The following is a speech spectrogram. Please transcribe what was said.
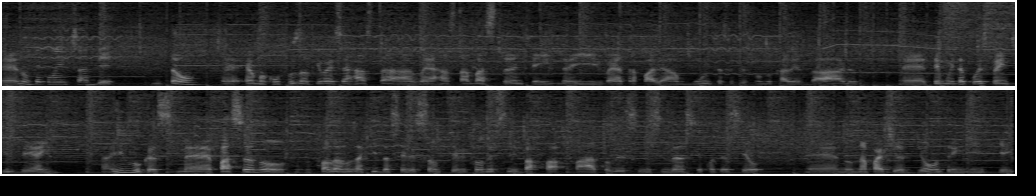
É, não tem como a gente saber. Então é, é, uma confusão que vai se arrastar, vai arrastar bastante ainda e vai atrapalhar muito essa questão do calendário. É, tem muita coisa para a gente ver ainda. Aí, Lucas, né, passando, falamos aqui da seleção que teve todo esse bafafá, todo esse, esse lance que aconteceu é, no, na partida de ontem, que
